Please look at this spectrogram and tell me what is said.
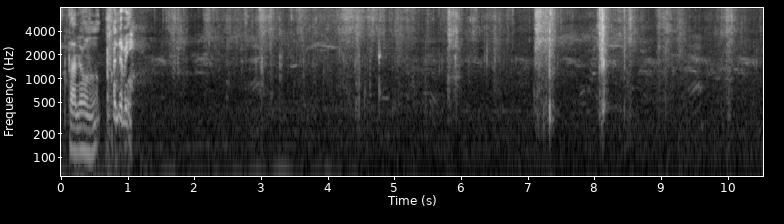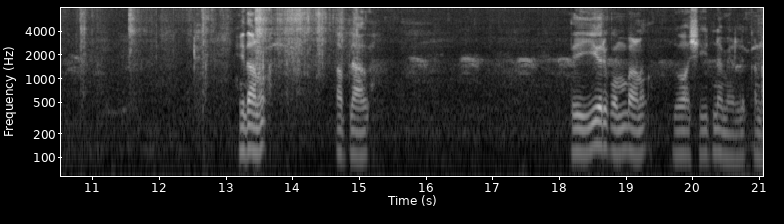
സ്ഥലമാണ്. എന്റെ മീ ഇതാണ് ആ പ്ലാവ് ഇത് ഈ ഒരു കൊമ്പാണ് ഇത് ആ ഷീറ്റിന്റെ മുകളിൽ കണ്ട?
